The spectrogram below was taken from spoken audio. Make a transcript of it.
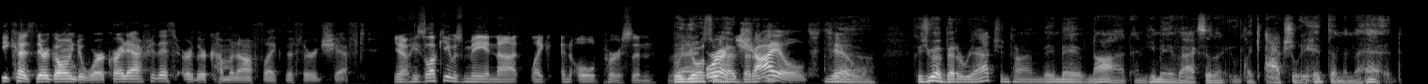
because they're going to work right after this or they're coming off like the third shift You know, he's lucky it was me and not like an old person. But you also or a better- child too. Yeah, because you had better reaction time. They may have not, and he may have accidentally like actually hit them in the head.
